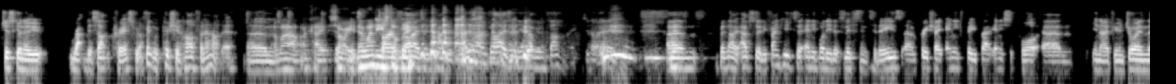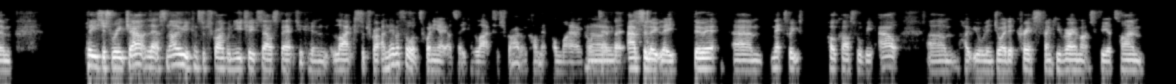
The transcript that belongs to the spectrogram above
just going to wrap this up, Chris. I think we're pushing half an hour there. Um, oh, wow. Okay. Sorry. No wonder you stopped flies me. having, time flies when you're having fun, mate. Do you know what I mean? Um, but no, absolutely. Thank you to anybody that's listening to these. Um, appreciate any feedback, any support. You know, if you're enjoying them, please just reach out and let us know. You can subscribe on YouTube, Sales Specs. You can like, subscribe. I never thought 28, I'd say you can like, subscribe, and comment on my own content, no. but absolutely do it. Um, next week's podcast will be out. Um, hope you all enjoyed it. Chris, thank you very much for your time.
